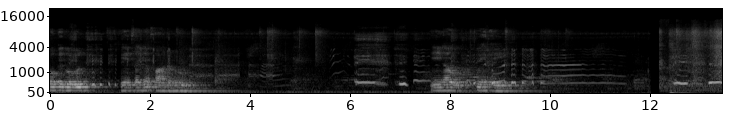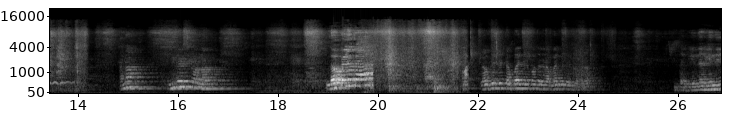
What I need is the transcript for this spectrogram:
ఓకే గూగుల్ ఏసయ్య పాటలు ఈ కావు వేరే అన్నా ఎన్ని వేస్తున్నావు అన్నా లోపలిరా నా గురించి అబ్బాయి చనిపోతుంది అబ్బాయి గురించి చనిపోతున్నా ఏం జరిగింది?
